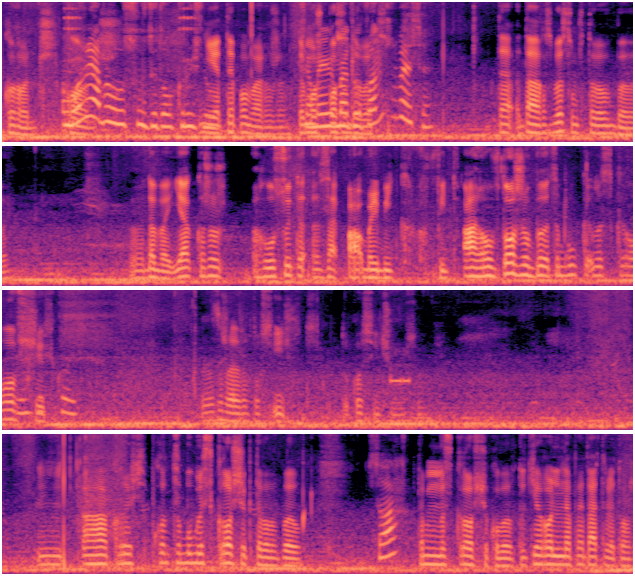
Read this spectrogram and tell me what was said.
Коротше. А може я голосую за того коричневого? Ні, ти помер вже. Ти можеш просто мій дивитися. збився? Та, да, розбисом, що тебе вбили. Давай, я кажу, голосуйте за. А, бейбі крофіт. А, Ров теж вбили, це був безкровщик. Не зважаю, хтось інший, за когось іншого. М, А, коротше, це був безкровщик тебе вбив. Що? Там безкровщик убив. Тут є ролі на предателя теж.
